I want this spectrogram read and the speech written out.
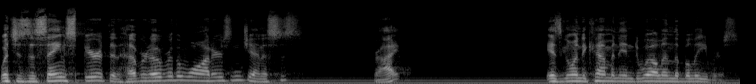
which is the same Spirit that hovered over the waters in Genesis, right? Is going to come and indwell in the believers.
